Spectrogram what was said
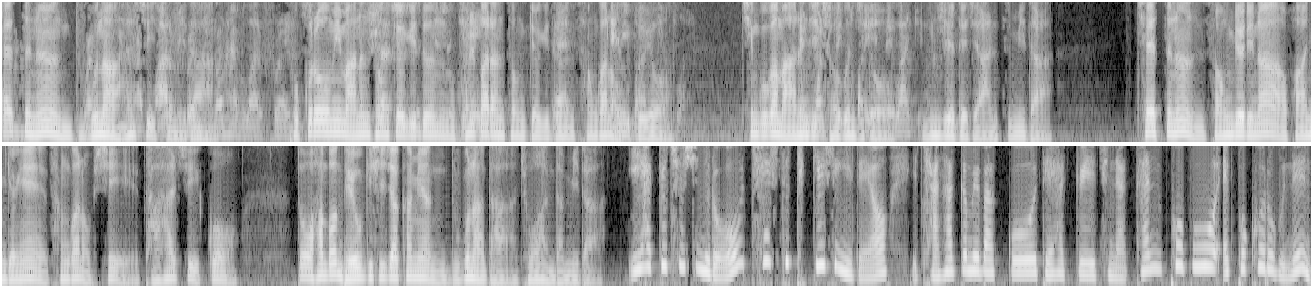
체스는 누구나 할 수 있습니다. 부끄러움이 많은 성격이든 활발한 성격이든 상관없고요. 친구가 많은지 적은지도 문제되지 않습니다. 체스는 성별이나 환경에 상관없이 다 할 수 있고 또 한번 배우기 시작하면 누구나 다 좋아한답니다. 이 학교 출신으로 체스 특기생이 되어 장학금을 받고 대학교에 진학한 포부 에포코로군은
